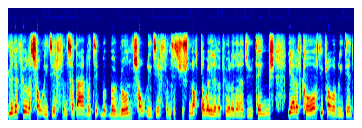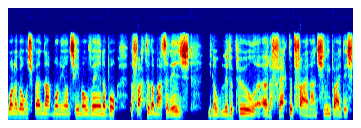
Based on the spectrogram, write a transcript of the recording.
Liverpool are totally different to that. We're, we're run totally different. It's just not the way Liverpool are going to do things. Yet, of course, they probably did want to go and spend that money on Timo Werner. But the fact of the matter is, you know, Liverpool are affected financially by this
